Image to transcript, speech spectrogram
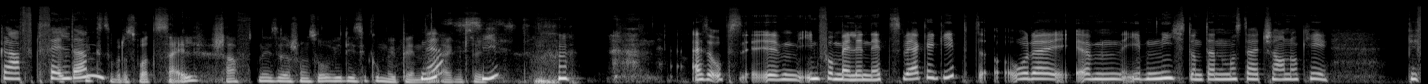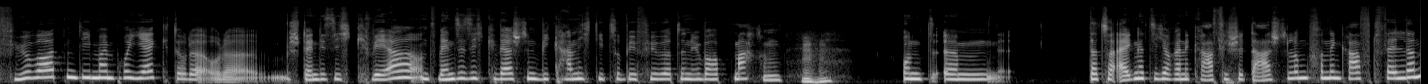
Kraftfeldern. Nix, aber das Wort Seilschaften ist ja schon so wie diese Gummibänder ja, eigentlich. Siehst? Also ob es ähm, informelle Netzwerke gibt oder ähm, eben nicht. Und dann musst du halt schauen, okay, befürworten die mein Projekt oder, oder stellen die sich quer? Und wenn sie sich querstellen, wie kann ich die zu Befürwortern überhaupt machen? Mhm. Und ähm, dazu eignet sich auch eine grafische Darstellung von den Kraftfeldern.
